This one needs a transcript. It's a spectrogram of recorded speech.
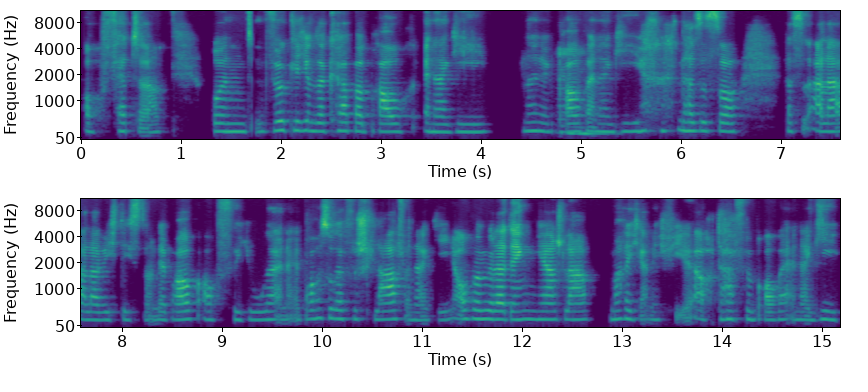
auch Fette. Und wirklich unser Körper braucht Energie. Ne? Der braucht mhm. Energie. Das ist so das Aller, Allerwichtigste. Und er braucht auch für Yoga, er braucht sogar für Schlaf Energie. Auch wenn wir da denken, ja, Schlaf mache ich ja nicht viel. Auch dafür braucht er Energie.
